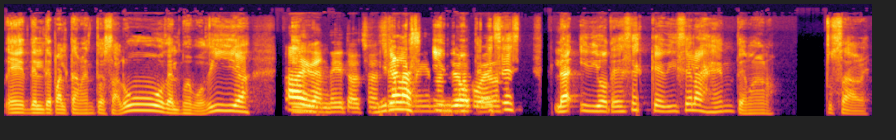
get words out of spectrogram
eh, del Departamento de Salud, del Nuevo Día. Ay, bendito, chacho, Mira las no- idioteces, las idioteces que dice la gente, mano. Tú sabes.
